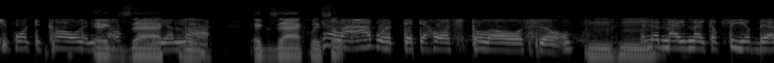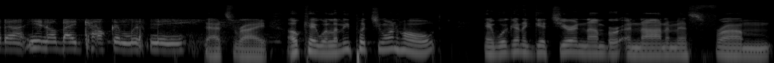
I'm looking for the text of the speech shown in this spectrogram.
she want to call and talk to Exactly. me or not. Exactly. Tell So. I worked at the hospital also, Mhm. and it might make her feel better, you know, by talking with me. That's right. Okay, well, let me put you on hold, and we're going to get your number anonymous from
